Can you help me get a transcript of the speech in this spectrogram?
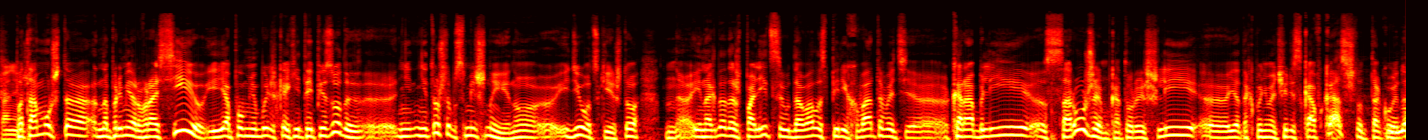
Конечно. Потому что, например, в Россию, и я помню, были какие-то эпизоды, не, не то чтобы смешные, но идиотские, что иногда даже полиции удавалось перехватывать корабли с оружием, которые шли, э, я так понимаю, через Кавказ, что-то такое, ну,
